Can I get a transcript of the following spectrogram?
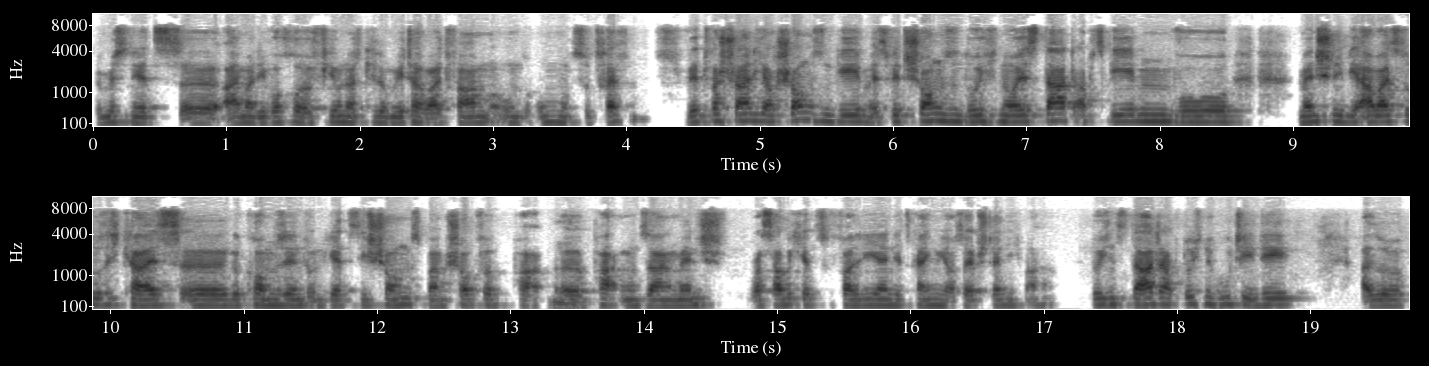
wir müssen jetzt äh, einmal die Woche 400 Kilometer weit fahren, um, um, uns zu treffen. Es wird wahrscheinlich auch Chancen geben. Es wird Chancen durch neue Start-ups geben, wo Menschen in die Arbeitslosigkeit äh, gekommen sind und jetzt die Chance beim Schopfe äh, mhm. packen und sagen, Mensch, was habe ich jetzt zu verlieren? Jetzt kann ich mich auch selbstständig machen. Durch ein Start-up, durch eine gute Idee. Also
